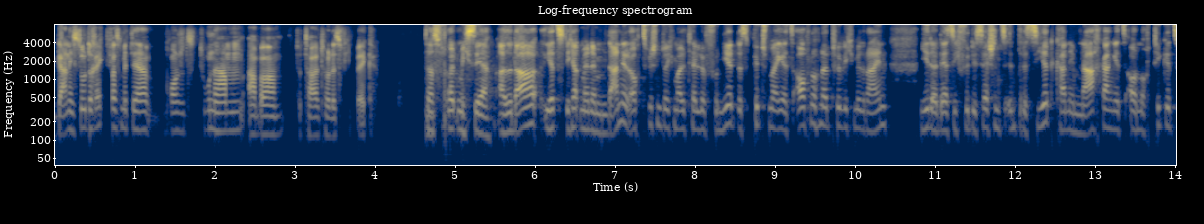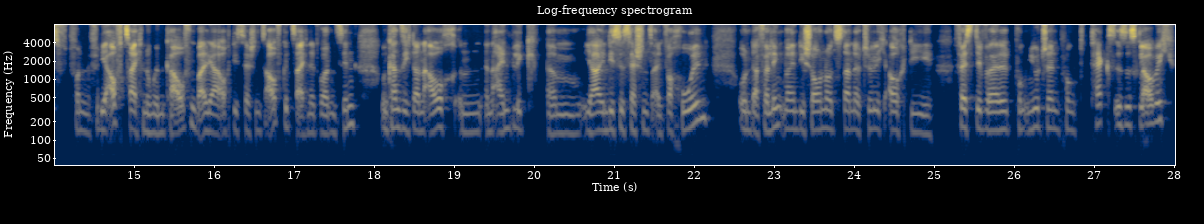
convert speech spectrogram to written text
gar nicht so direkt was mit der Branche zu tun haben, aber total tolles Feedback. Das freut mich sehr. Also da jetzt, ich habe mit dem Daniel auch zwischendurch mal telefoniert, das pitchen wir jetzt auch noch natürlich mit rein. Jeder, der sich für die Sessions interessiert, kann im Nachgang jetzt auch noch Tickets von, für die Aufzeichnungen kaufen, weil ja auch die Sessions aufgezeichnet worden sind und kann sich dann auch einen Einblick ähm, ja, in diese Sessions einfach holen. Und da verlinken wir in die Show Notes dann natürlich auch die festival.newgen.tax ist es, glaube ich.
